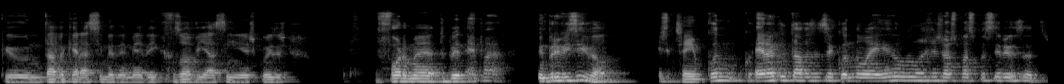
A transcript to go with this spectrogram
que eu notava que era acima da média e que resolvia assim as coisas de forma, tu é pá, imprevisível. Sim. Quando, era aquilo que estavas a dizer, quando não é ele, ele arranja o espaço para serem os outros.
